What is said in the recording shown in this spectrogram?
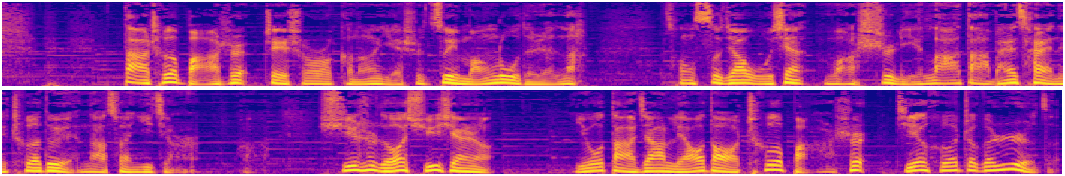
大车把式这时候可能也是最忙碌的人了。从四郊五县往市里拉大白菜，那车队那算一景啊。徐世德徐先生由大家聊到车把式，结合这个日子，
